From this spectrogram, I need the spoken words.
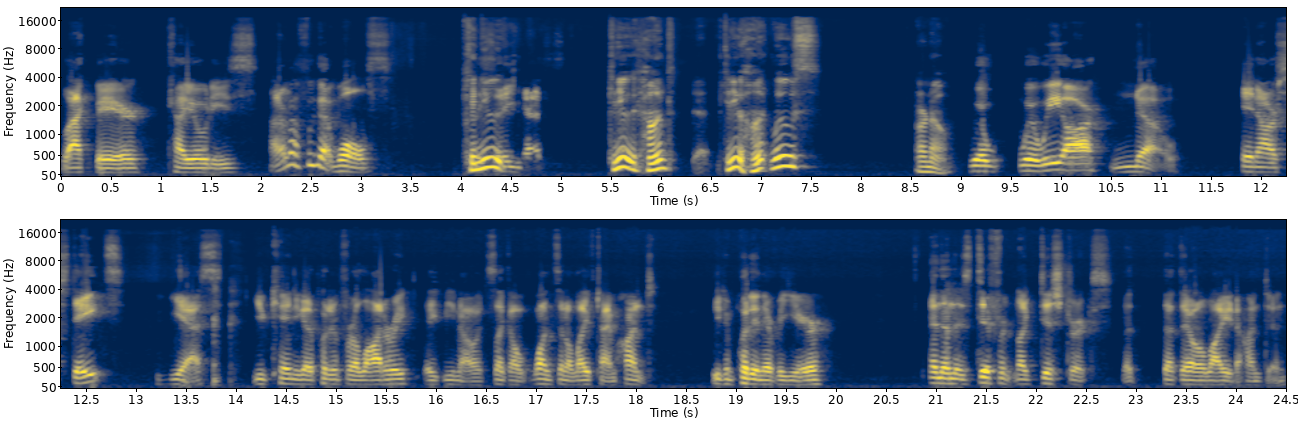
black bear, coyotes. I don't know if we got wolves. Can They you say yes. can you hunt? Can you hunt moose? Or no? Where where we are, no. In our states, yes, you can. You got to put in for a lottery. Like, you know, it's like a once in a lifetime hunt. You can put in every year. And then there's different like districts that that they'll allow you to hunt in.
